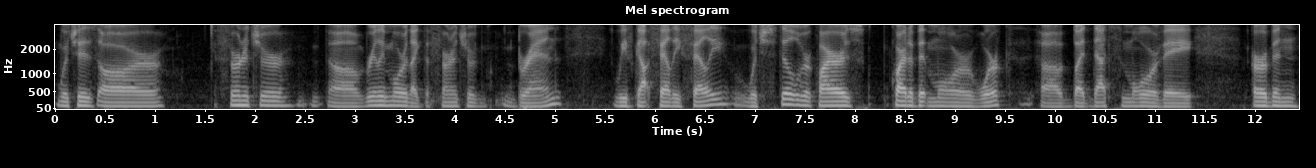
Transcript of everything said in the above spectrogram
which is our furniture, uh, really more like the furniture brand. We've got Feli Feli, which still requires quite a bit more work, uh, but that's more of a urban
